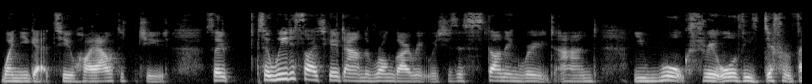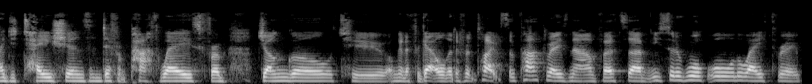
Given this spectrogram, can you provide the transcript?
when you get to high altitude. So so we decided to go down the Rongai route, which is a stunning route, and you walk through all these different vegetations and different pathways from jungle to, I'm going to forget all the different types of pathways now, but um, you sort of walk all the way through.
